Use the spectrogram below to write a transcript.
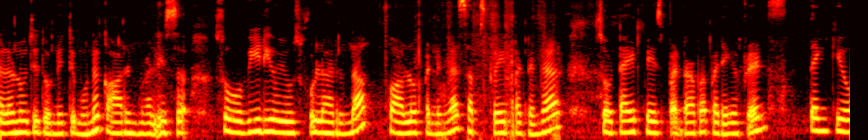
எழுநூற்றி தொண்ணூற்றி மூணு காரன் வாலிஸ் ஸோ வீடியோ யூஸ்ஃபுல்லாக இருந்தால் ஃபாலோ பண்ணுங்கள் சப்ஸ்கிரைப் பண்ணுங்கள் ஸோ டைம் வேஸ்ட் பண்ணாமல் படிங்க ஃப்ரெண்ட்ஸ் தேங்க்யூ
